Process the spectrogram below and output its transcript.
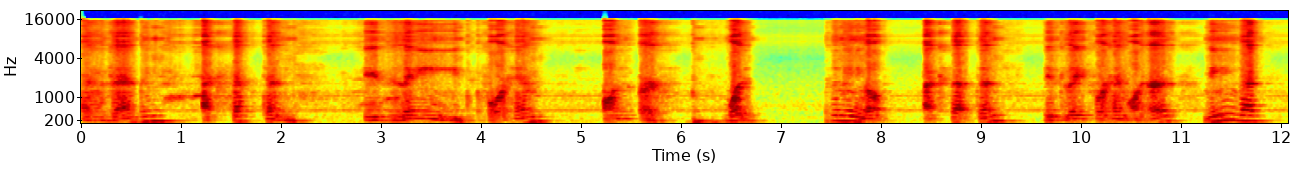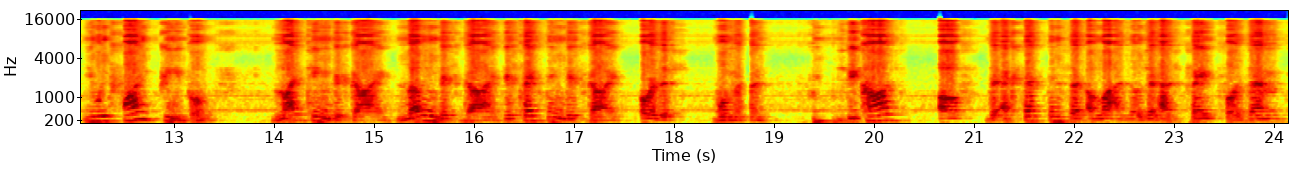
and then acceptance is laid for him on earth. What is the meaning of acceptance is laid for him on earth? Meaning that you would find people liking this guy, loving this guy, respecting this guy or this woman because of the acceptance that Allah Azza has placed for them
